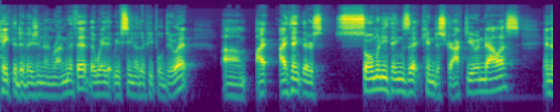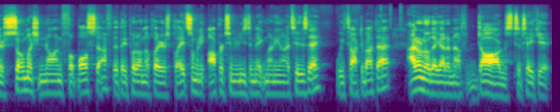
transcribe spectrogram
take the division and run with it the way that we've seen other people do it, um, I I think there's so many things that can distract you in Dallas, and there's so much non-football stuff that they put on the players' plate. So many opportunities to make money on a Tuesday. We've talked about that. I don't know they got enough dogs to take it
